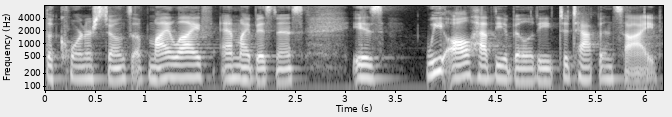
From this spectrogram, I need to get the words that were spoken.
the cornerstones of my life and my business is we all have the ability to tap inside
